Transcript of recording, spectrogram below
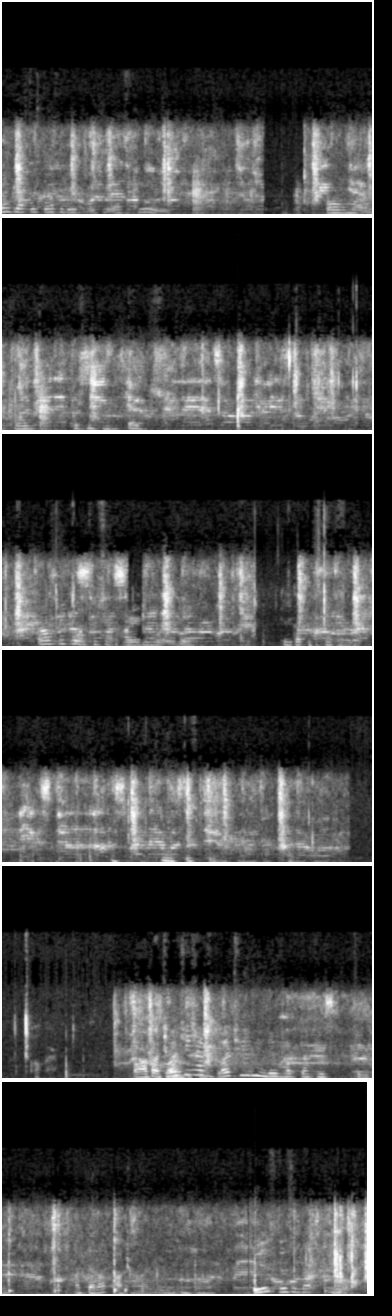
My dude said. Stop. still got the stuff in this SQ. Oh my god, this is the edge. I was thinking I want to push out harder than what it did. Cause it got the stuff on it. Okay. Oh, I thought Why'd you have, why'd you never have that this finger? I thought I'll try it. This, this is not, no.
